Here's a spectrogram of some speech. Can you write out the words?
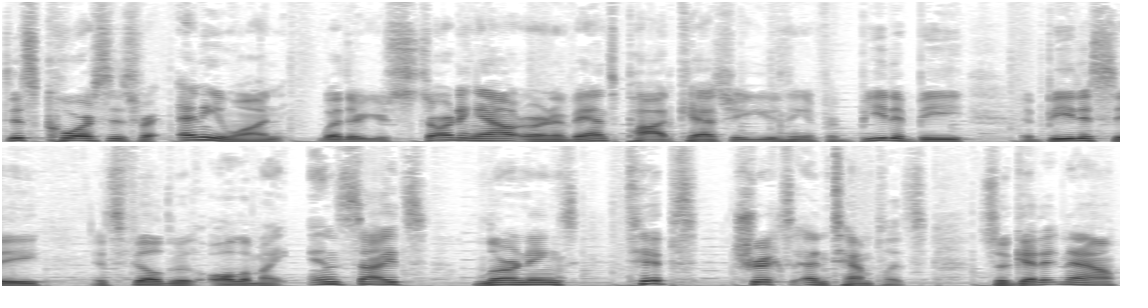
This course is for anyone, whether you're starting out or an advanced podcaster using it for B2B and B2C. It's filled with all of my insights, learnings, tips, tricks, and templates. So get it now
